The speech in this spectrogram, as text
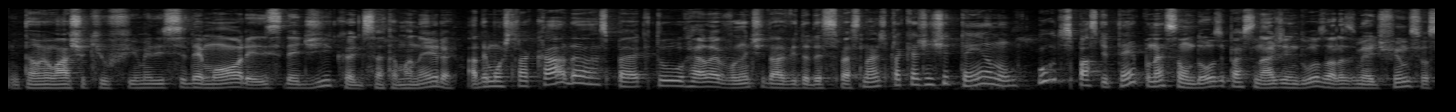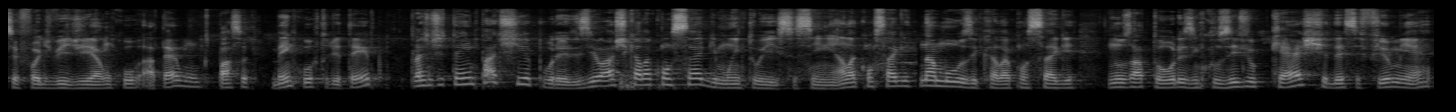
Então eu acho que o filme ele se demora, ele se dedica, de certa maneira, a demonstrar cada aspecto relevante da vida desses personagens para que a gente tenha, num curto espaço de tempo, né? São 12 personagens em duas horas e meia de filme, se você for dividir é um, até um espaço bem curto curto de tempo, pra gente ter empatia por eles. E eu acho que ela consegue muito isso, assim. Ela consegue na música, ela consegue nos atores, inclusive o cast desse filme é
